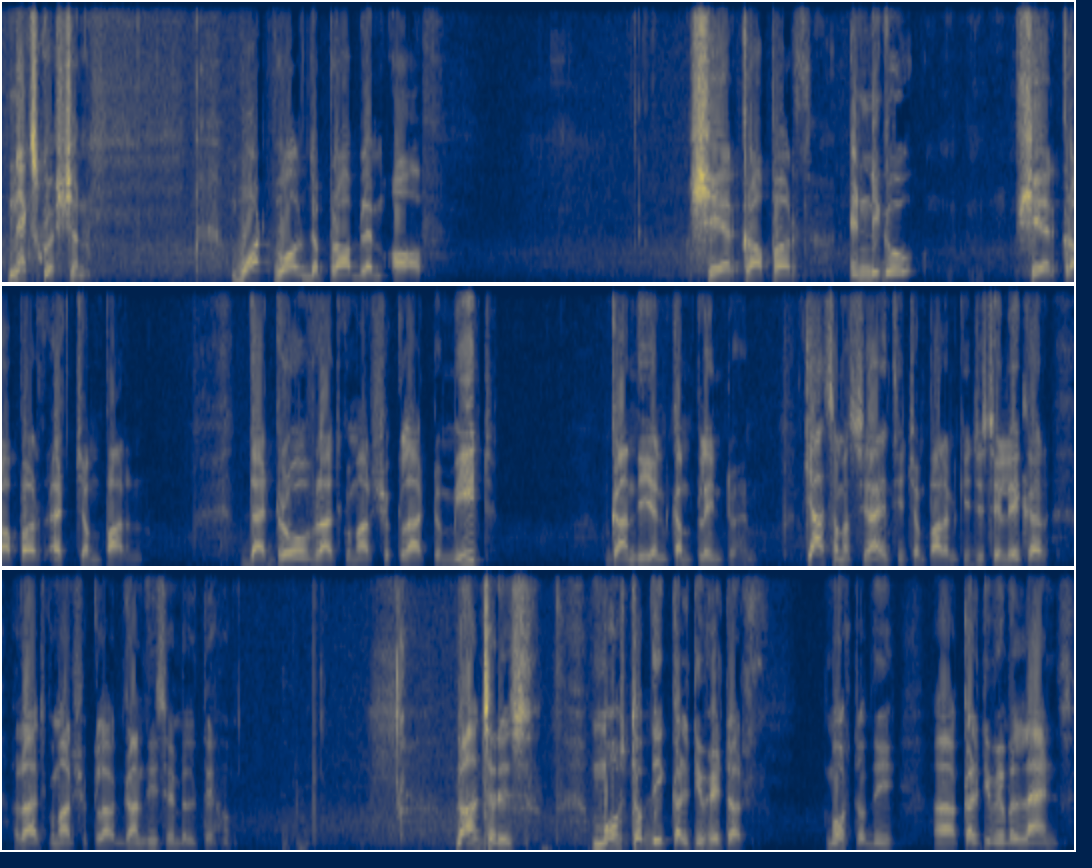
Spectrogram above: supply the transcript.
Next question. What was the problem of sharecroppers, indigo sharecroppers at Champaran that drove Rajkumar Shukla to meet Gandhi and complain to him? क्या समस्याएँ थी चंपारण की जिसे लेकर राजकुमार शुक्ला गांधी से मिलते हों the answer is most of the cultivators most of the cultivable lands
